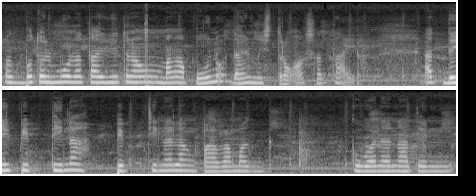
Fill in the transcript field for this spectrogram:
Magbutol muna tayo dito ng mga puno dahil may strong na tayo. At day 50 na. 50 na lang para mag kuha na natin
